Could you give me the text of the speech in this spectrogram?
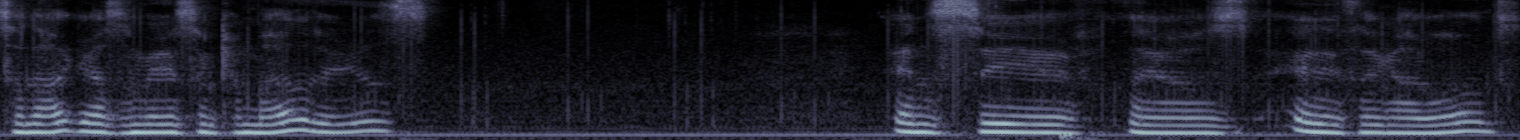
Tanaka's Amazing Commodities and see if there's anything I want.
